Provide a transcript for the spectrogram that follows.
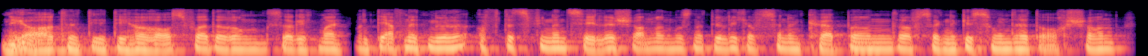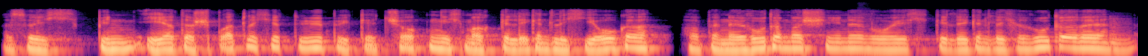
Ja, die, die Herausforderung, sage ich mal, man darf nicht nur auf das Finanzielle schauen, man muss natürlich auf seinen Körper und auf seine Gesundheit auch schauen. Also ich bin eher der sportliche Typ, ich gehe joggen, ich mache gelegentlich Yoga, habe eine Rudermaschine, wo ich gelegentlich rudere. Mhm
